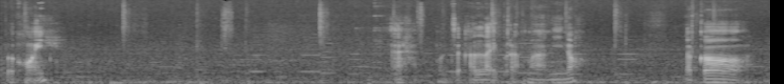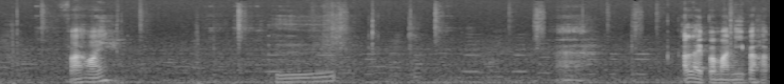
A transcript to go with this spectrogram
เปลือกหอยอะมันจะอะไรประมาณนี้เนาะ แล้วก็ฟ้าหอยอืออ่า อะไรประมาณนี้ป่ะครับ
